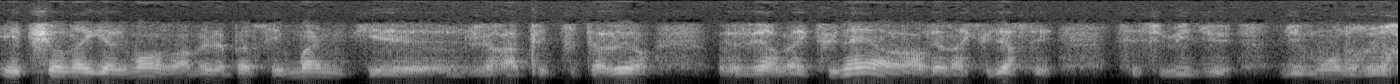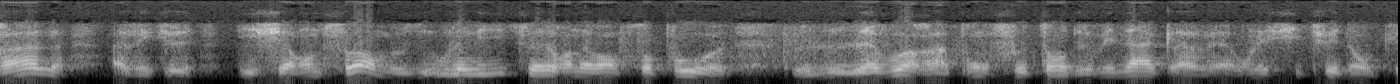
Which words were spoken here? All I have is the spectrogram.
Et puis on a également un patrimoine qui est, euh, je l'ai rappelé tout à l'heure, euh, vernaculaire. Alors vernaculaire, c'est, celui du, monde rural, avec différentes formes. Vous l'avez dit tout à l'heure en avant-propos, l'avoir à pont flottant de Ménac, on est situé donc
